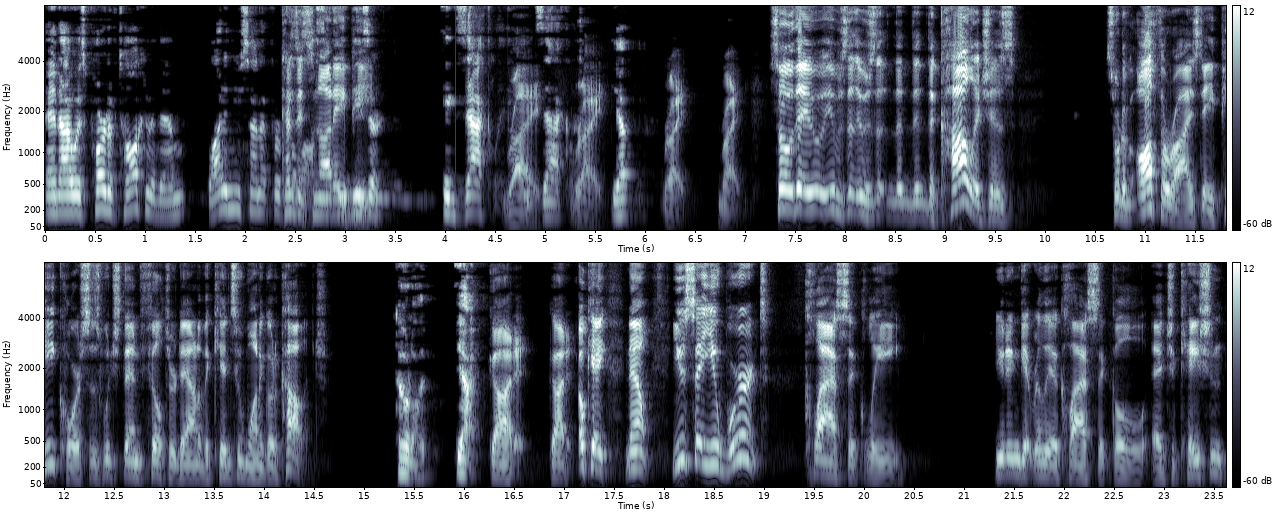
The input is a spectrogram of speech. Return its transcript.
And I was part of talking to them. Why didn't you sign up for? Because it's not AP. These are exactly right. Exactly right. Yep. Right. Right. So they, it was it was the, the, the colleges sort of authorized AP courses, which then filter down to the kids who want to go to college. Totally. Yeah. Got it. Got it. Okay. Now you say you weren't classically, you didn't get really a classical education.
